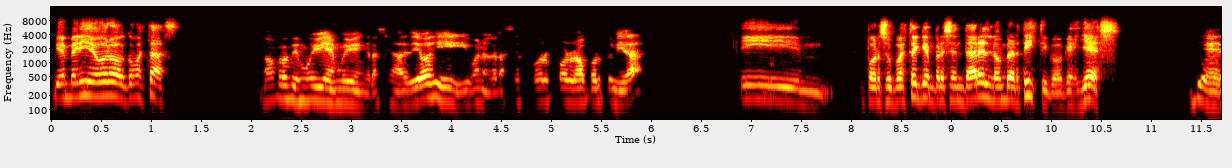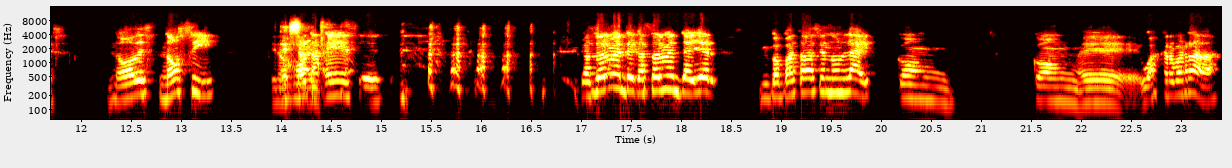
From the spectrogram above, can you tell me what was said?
Bienvenido, bro. ¿Cómo estás? No, pues muy bien, muy bien. Gracias a Dios y, bueno, gracias por, la oportunidad. Y por supuesto hay que presentar el nombre artístico, que es Yes. Yes. No, no sí, casualmente, casualmente ayer mi papá estaba haciendo un live con, con eh, Barrada,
